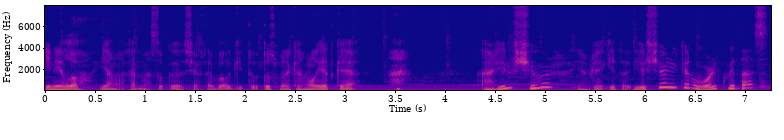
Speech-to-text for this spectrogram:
ini loh yang akan masuk ke chef table gitu. Terus mereka ngelihat kayak hah? Are you sure? Yang kayak gitu you sure you can work with us?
